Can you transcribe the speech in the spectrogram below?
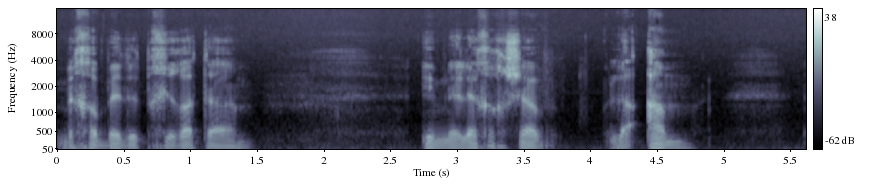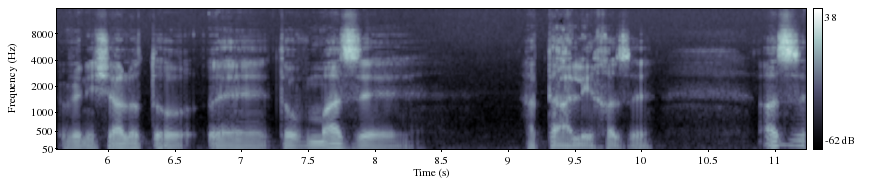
מכבד את בחירת העם. אם נלך עכשיו לעם ונשאל אותו, אה, טוב, מה זה התהליך הזה? אז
